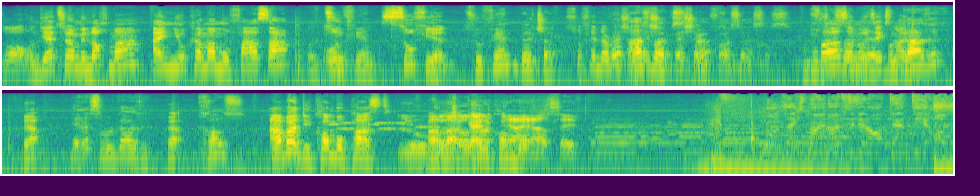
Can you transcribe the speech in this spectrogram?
So, und jetzt hören wir nochmal einen Newcomer Mufasa Und und Sufjan. Sufjan. Sufjan? Welcher? Sufjan der Welcher, Rapper? Aslaks, welcher, welcher ja? Mufasa ist das? Mufasa der 069. Bulgare? Ja, Der erste Bulgare. ja. Raus. Aber die Combo passt. Jo, Wallah, geile. Kombo. Ja, ja, safe. 0699 sie den Ort, denn die Augen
